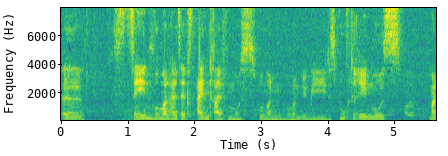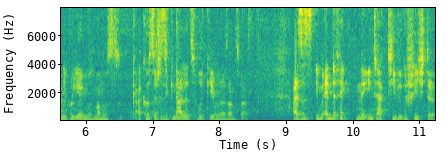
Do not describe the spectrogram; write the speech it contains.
äh, Szenen, wo man halt selbst eingreifen muss, wo man, wo man irgendwie das Buch drehen muss, manipulieren muss, man muss akustische Signale zurückgeben oder sonst was. Also es ist im Endeffekt eine interaktive Geschichte,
